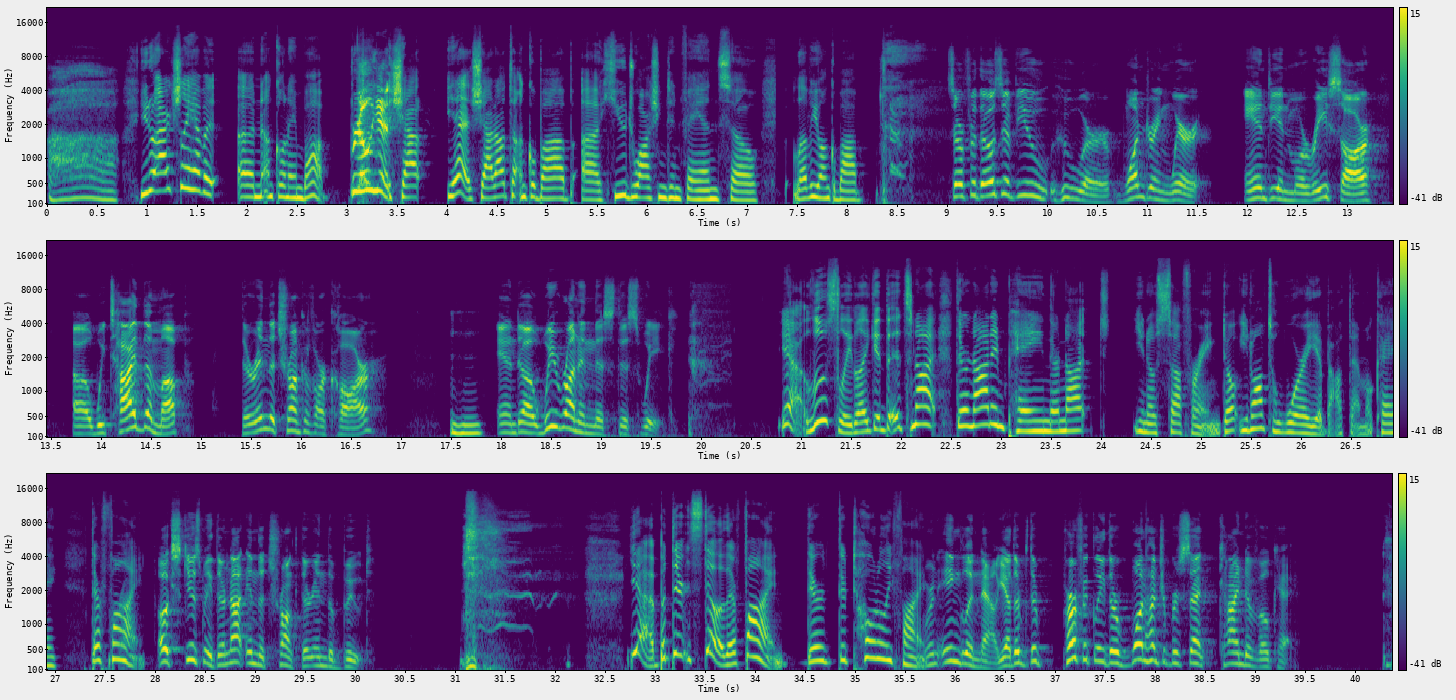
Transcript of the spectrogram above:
Ah, you know, I actually have a, an uncle named Bob. Brilliant! Shout, yeah, shout out to Uncle Bob, a huge Washington fan. So love you, Uncle Bob. So, for those of you who were wondering where Andy and Maurice are, uh, we tied them up. They're in the trunk of our car. Mm-hmm. And uh, we run in this this week. yeah, loosely. Like it, it's not. They're not in pain. They're not. You know, suffering. Don't you don't have to worry about them. Okay, they're fine. oh, excuse me. They're not in the trunk. They're in the boot. Yeah, but they're still they're fine. They're they're totally fine. We're in England now. Yeah, they're they're perfectly. They're one hundred percent kind of okay.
